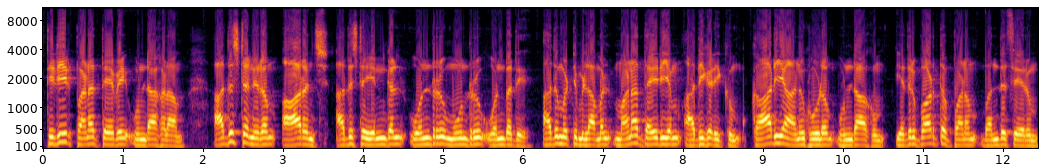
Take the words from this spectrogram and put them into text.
திடீர் பண தேவை உண்டாகலாம். அதிர்ஷ்ட நிறம் ஆரஞ்சு அதிர்ஷ்ட எண்கள் ஒன்று மூன்று ஒன்பது. அது மட்டுமில்லாமல் மன தைரியம் அதிகரிக்கும். காரிய அனுகூலம் உண்டாகும். எதிர்பார்த்த பணம் வந்து சேரும்.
